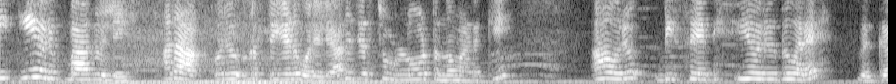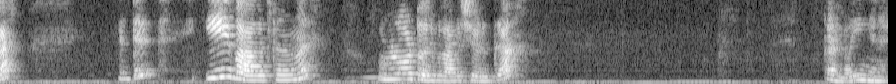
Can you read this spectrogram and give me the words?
ഈ ഈ ഒരു ഭാഗമില്ലേ അത് ഒരു വൃത്തികേട് പോലെയില്ലേ അത് ജസ്റ്റ് ഉള്ളോട്ടൊന്ന് മടക്കി ആ ഒരു ഡിസൈൻ ഈ ഒരു ഇതുവരെ വെക്കുക. എന്നിട്ട് ഈ ഭാഗത്ത് നിന്ന് ഉള്ളോട്ട് ഒരു പ്രാവശ്യം എടുക്കുക. കണ്ടോ ഇങ്ങനെ.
